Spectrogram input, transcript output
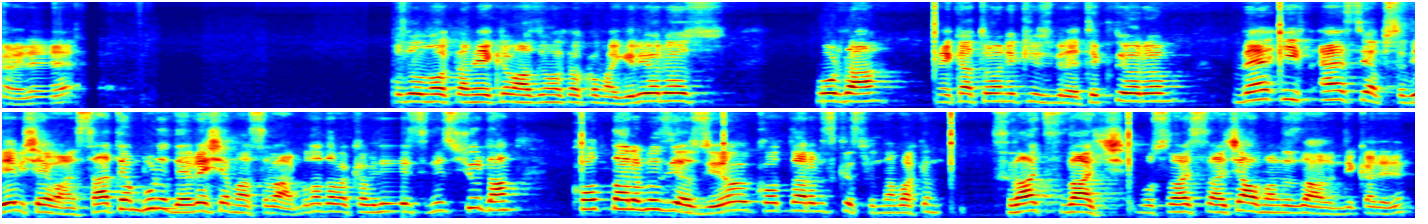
Şöyle Moodle.mekrimazlı.com'a giriyoruz. Buradan Mekatronik 101'e tıklıyorum. Ve if else yapısı diye bir şey var. Zaten burada devre şeması var. Buna da bakabilirsiniz. Şuradan kodlarımız yazıyor. Kodlarımız kısmından bakın slash slash. Bu slash slash'ı almanız lazım. Dikkat edin.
